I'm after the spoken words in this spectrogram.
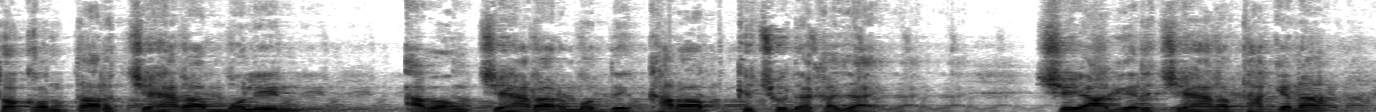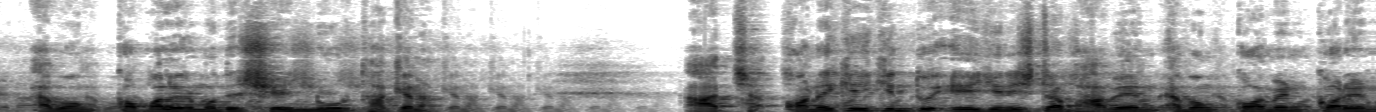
তখন তার চেহারা মলিন এবং চেহারার মধ্যে খারাপ কিছু দেখা যায়। সে আগের চেহারা থাকে না এবং কপালের মধ্যে সেই নূর থাকে না। আচ্ছা অনেকেই কিন্তু এই জিনিসটা ভাবেন এবং কমেন্ট করেন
